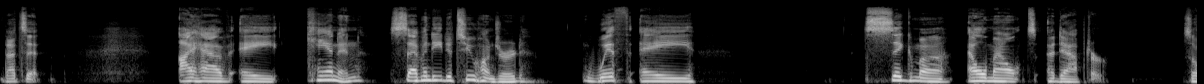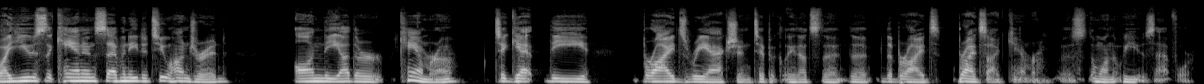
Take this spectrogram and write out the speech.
That's it. I have a Canon 70 to 200 with a Sigma L mount adapter. So I use the Canon 70 to 200 on the other camera to get the bride's reaction. Typically, that's the the the bride's bride side camera is the one that we use that for.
